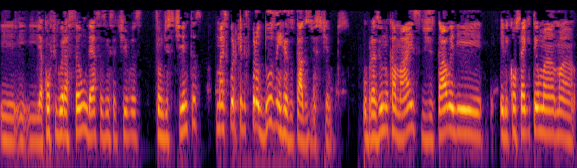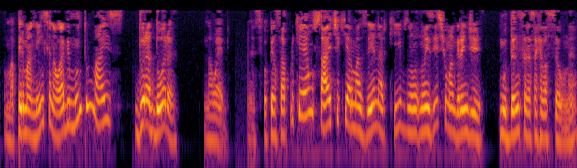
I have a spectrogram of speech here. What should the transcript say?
e, e, e a configuração dessas iniciativas são distintas, mas porque eles produzem resultados distintos. O Brasil Nunca Mais Digital ele, ele consegue ter uma, uma, uma permanência na web muito mais duradoura na web. Né? Se for pensar, porque é um site que armazena arquivos, não, não existe uma grande mudança nessa relação. Né?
